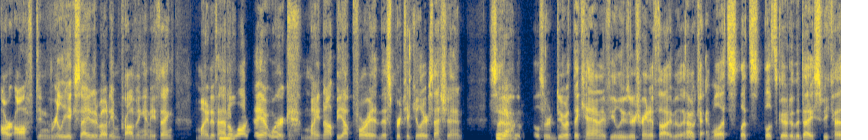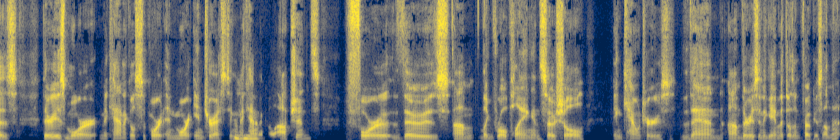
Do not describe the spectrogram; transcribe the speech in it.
are often really excited about improving anything might have had mm-hmm. a long day at work, might not be up for it this particular session. So yeah. they'll sort of do what they can. If you lose your train of thought, be like, okay, well let's let's let's go to the dice because there is more mechanical support and more interesting mm-hmm. mechanical options for those um, like role playing and social encounters than um, there is in a game that doesn't focus on that.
